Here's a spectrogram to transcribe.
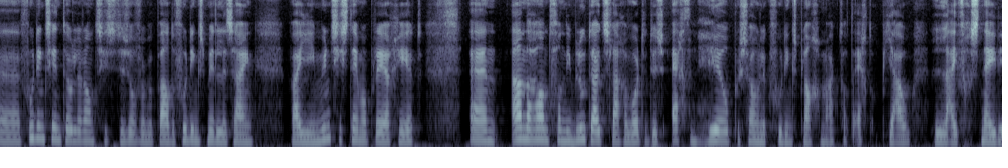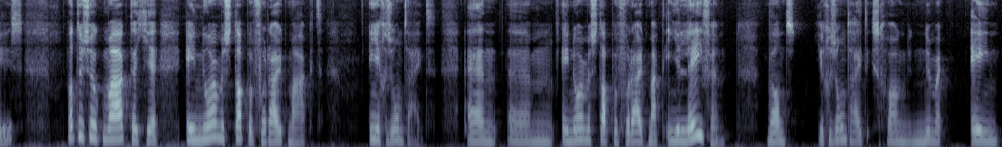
uh, voedingsintoleranties, dus of er bepaalde voedingsmiddelen zijn waar je immuunsysteem op reageert. En aan de hand van die bloeduitslagen wordt er dus echt een heel persoonlijk voedingsplan gemaakt, wat echt op jouw lijf gesneden is. Wat dus ook maakt dat je enorme stappen vooruit maakt in je gezondheid en um, enorme stappen vooruit maakt in je leven. Want je gezondheid is gewoon de nummer één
